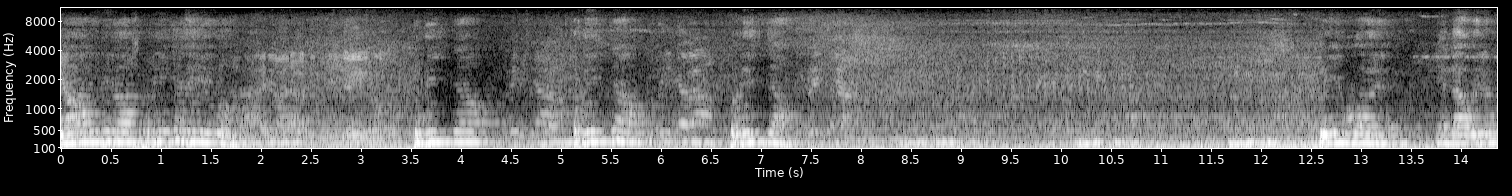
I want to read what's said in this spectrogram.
ഞാൻ ഇതിനാൽ പ്രതിജ്ഞ ചെയ്യുന്നു. പ്രതിജ്ഞ പ്രതിജ്ഞ പ്രതിജ്ഞ. പ്രിയമുള്ളവരെ എല്ലാവരും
